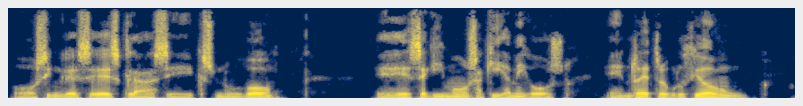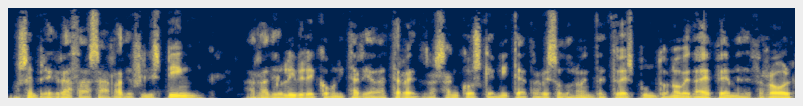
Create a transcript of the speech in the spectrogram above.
os ingleses Classics Nubo. E seguimos aquí, amigos, en retroevolución, como sempre, grazas a Radio Filispín, a Radio Libre Comunitaria da Terra de Trasancos que emite a traveso do 93.9 da FM de Ferrol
